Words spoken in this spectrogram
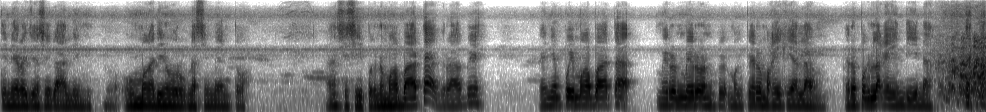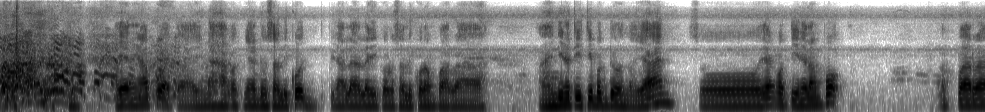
tinira dyan sa ilalim. O mga dinurog na simento. Ah, sisipag ng mga bata. Grabe. Ganyan po yung mga bata. Meron meron. Pero makikialam pero paglaki hindi na Ayan nga po at ah, hinahakot niya doon sa likod. Pinalalagay ko sa likuran para ah, hindi natitibag doon. Ayan. So, ayan, konti na lang po. At para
